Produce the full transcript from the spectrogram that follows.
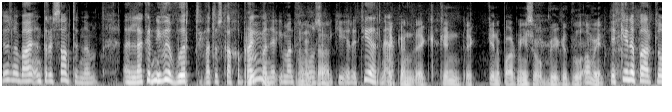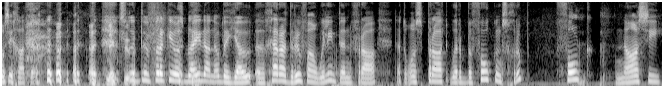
Dis nou baie interessant en 'n lekker nuwe woord wat ons kan gebruik hmm, wanneer iemand vir ons 'n bietjie irriteer, né? Ek kan ek ken ek ken 'n paar mense op wie ek dit wil aanwend. Jy ken 'n paar klosie gatte. Net so. Goed, Frikkie, ons bly dan nou by jou. Uh, Gerard Roo van Wellington vra dat ons praat oor bevolkingsgroep, volk, nasie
